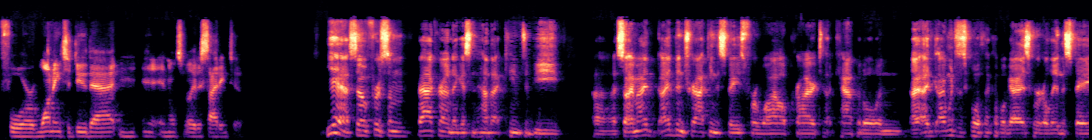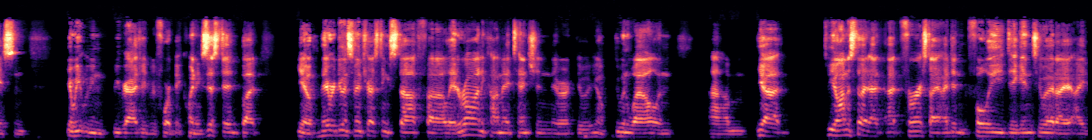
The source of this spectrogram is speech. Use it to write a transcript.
for wanting to do that and, and ultimately deciding to. Yeah. So for some background, I guess, and how that came to be. Uh, so I'm I'd been tracking the space for a while prior to Capital, and I, I went to school with a couple guys who were early in the space, and you know, we, we we graduated before Bitcoin existed, but you know they were doing some interesting stuff uh, later on. It caught my attention. They were doing you know doing well, and um, yeah, to be honest, though, at, at first I, I, didn't fully dig into it. I, I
